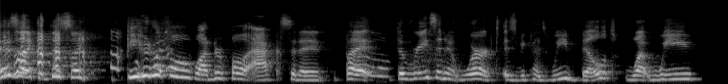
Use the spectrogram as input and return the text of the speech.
it's like this like beautiful wonderful accident but oh. the reason it worked is because we built what we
